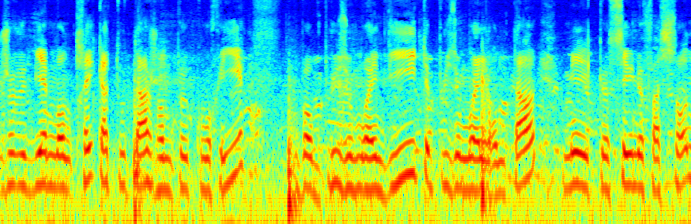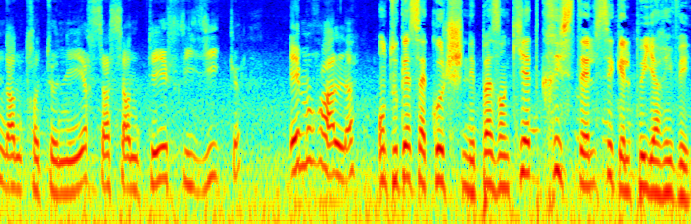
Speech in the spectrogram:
Je veux bien montrer qu'à tout âge on peut courir, bon, plus ou moins vite, plus ou moins longtemps, mais que c'est une façon d'entretenir sa santé physique et morale. En tout cas, sa coach n'est pas inquiète. Christelle sait qu'elle peut y arriver.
